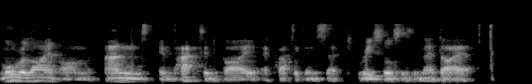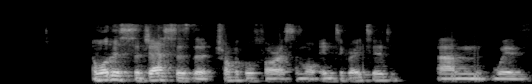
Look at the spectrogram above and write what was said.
more reliant on and impacted by aquatic insect resources in their diet. And what this suggests is that tropical forests are more integrated um, with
